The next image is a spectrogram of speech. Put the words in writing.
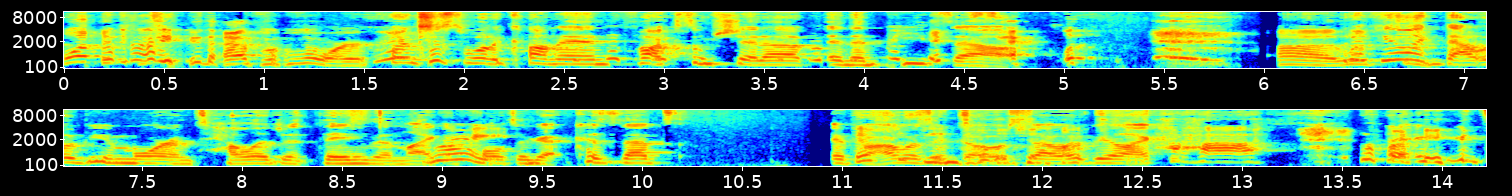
wanted to do that before I just want to come in, fuck some shit up, and then peace out. uh I feel see. like that would be a more intelligent thing than like Right. a poltergeist, because that's if That's I was a ghost, I would be like, haha. right.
